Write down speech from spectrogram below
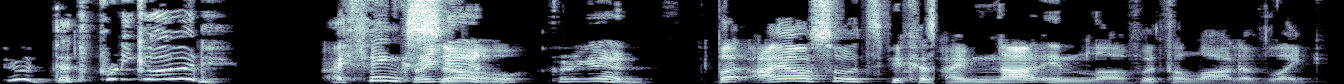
Dude, that's pretty good. I think pretty so. good pretty good But I also it's because I'm not in love with a lot of like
